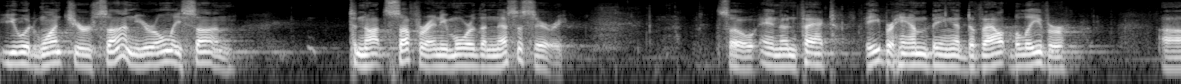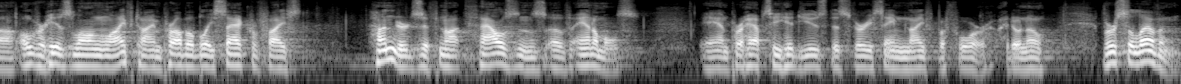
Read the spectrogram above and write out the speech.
you would want your son, your only son, to not suffer any more than necessary. So, and in fact, Abraham, being a devout believer, uh, over his long lifetime, probably sacrificed hundreds, if not thousands, of animals. And perhaps he had used this very same knife before. I don't know. Verse 11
